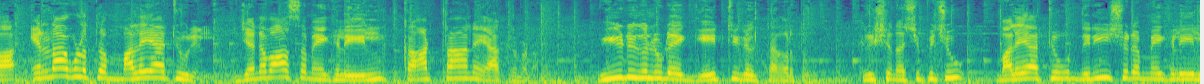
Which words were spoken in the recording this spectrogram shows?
എറണാകുളത്ത് മലയാറ്റൂരിൽ ജനവാസ മേഖലയിൽ കാട്ടാന ആക്രമണം. വീടുകളുടെ ഗേറ്റുകൾ തകർത്തു. കൃഷി നശിപ്പിച്ചു. മലയാറ്റൂർ നിരീശ്വരം മേഖലയിൽ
